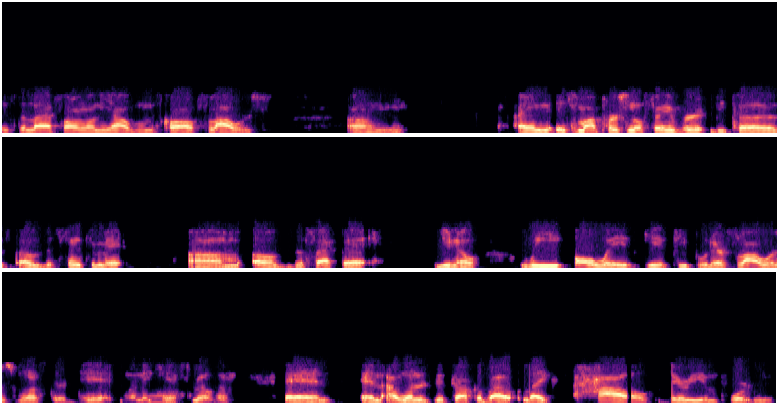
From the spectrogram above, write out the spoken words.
it's the last song on the album. It's called Flowers. Um, and it's my personal favorite because of the sentiment um, of the fact that you know we always give people their flowers once they're dead when they can't smell them. And and I wanted to talk about like how very important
